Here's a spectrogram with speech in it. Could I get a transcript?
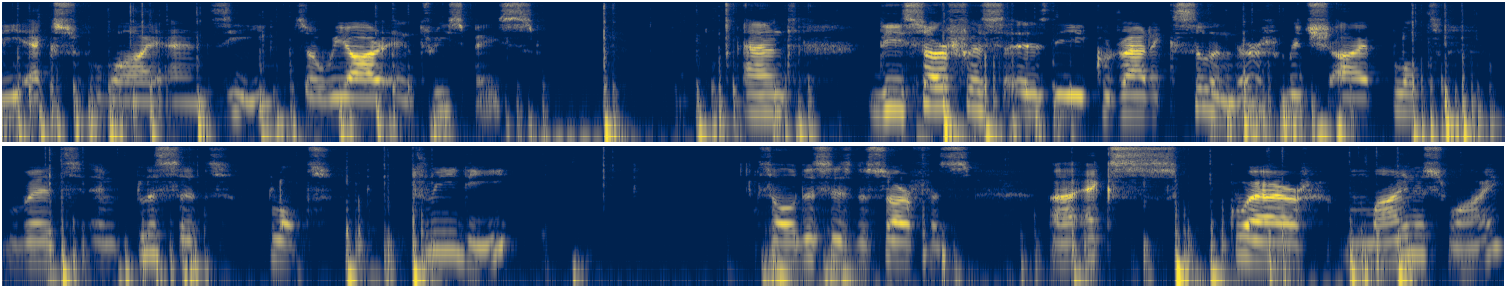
the x, y, and z. So we are in tree space. And the surface is the quadratic cylinder, which I plot with implicit plot 3D. So this is the surface uh, x square minus y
